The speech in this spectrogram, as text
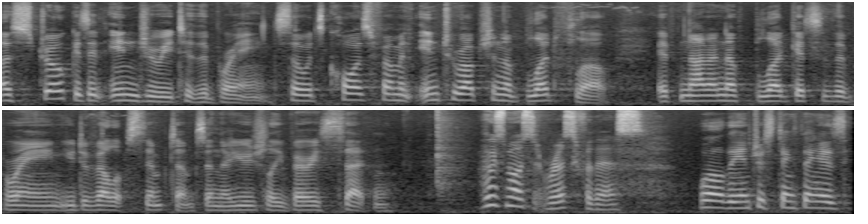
A stroke is an injury to the brain, so it's caused from an interruption of blood flow. If not enough blood gets to the brain, you develop symptoms, and they're usually very sudden. Who's most at risk for this? Well, the interesting thing is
